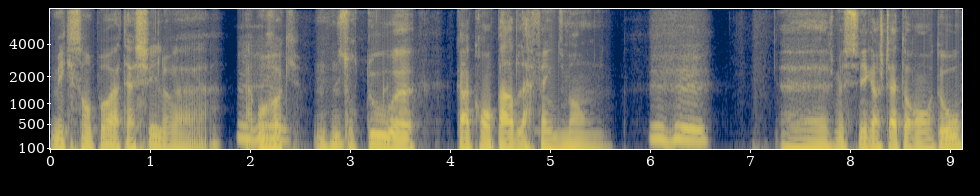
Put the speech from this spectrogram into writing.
mais qui sont pas attachés là, à- à- au Mhm. roc. Surtout euh, quand on parle de la fin du monde. Euh, je me souviens quand j'étais à Toronto,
